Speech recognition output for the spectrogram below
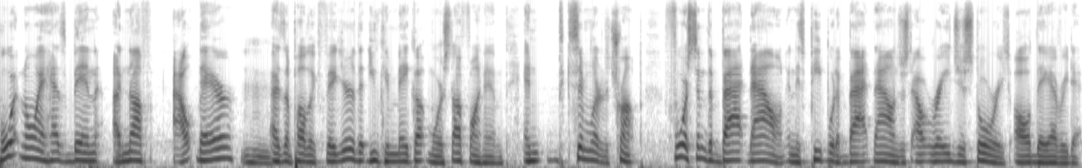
Portnoy has been enough out there mm-hmm. as a public figure that you can make up more stuff on him. And similar to Trump, force him to bat down and his people to bat down just outrageous stories all day, every day.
